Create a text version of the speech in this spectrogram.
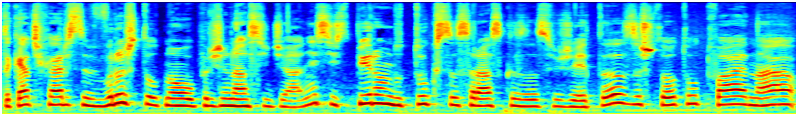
Така че Хари се връща отново при жена си Джанис и спирам до тук с разказа за сюжета, защото това е една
